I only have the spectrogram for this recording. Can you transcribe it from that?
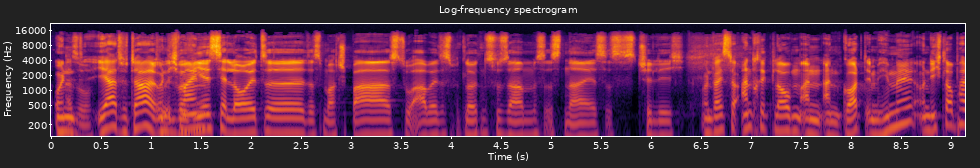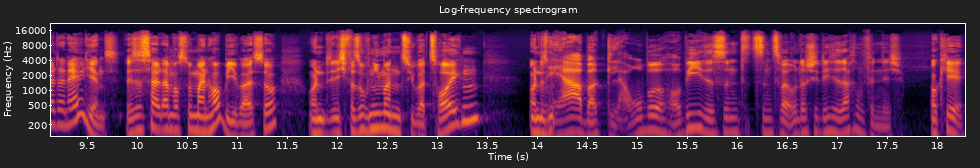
Und Also, ja, total. Du Und ich meine, involvierst ja Leute, das macht Spaß, du arbeitest mit Leuten zusammen, es ist nice, es ist chillig. Und weißt du, andere glauben an, an Gott im Himmel und ich glaube halt an Aliens. Es ist halt einfach so mein Hobby, weißt du? Und ich versuche niemanden zu überzeugen. Und Ja, aber Glaube, Hobby, das sind, das sind zwei unterschiedliche Sachen, finde ich. Okay,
